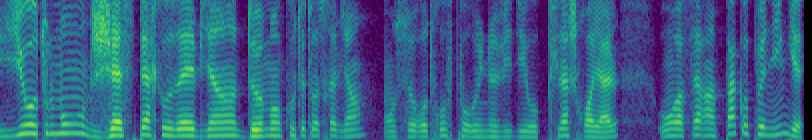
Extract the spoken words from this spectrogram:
Yo tout le monde, j'espère que vous allez bien, de mon côté toi très bien. On se retrouve pour une vidéo Clash Royale où on va faire un pack opening.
